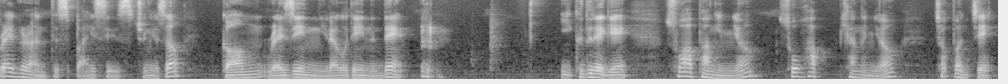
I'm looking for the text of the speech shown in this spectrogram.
Fragrant spices 중에서 gum resin이라고 되어 있는데 이 그들에게 소합향은요. 소합향은요. 첫 번째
